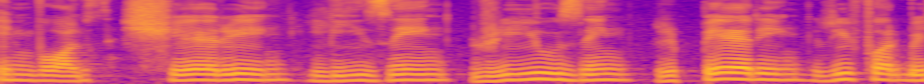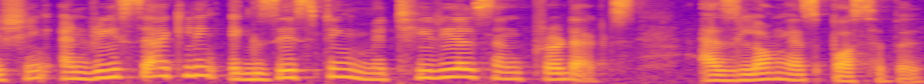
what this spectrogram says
involves sharing, leasing, reusing, repairing, refurbishing and recycling existing materials and products as long as possible.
